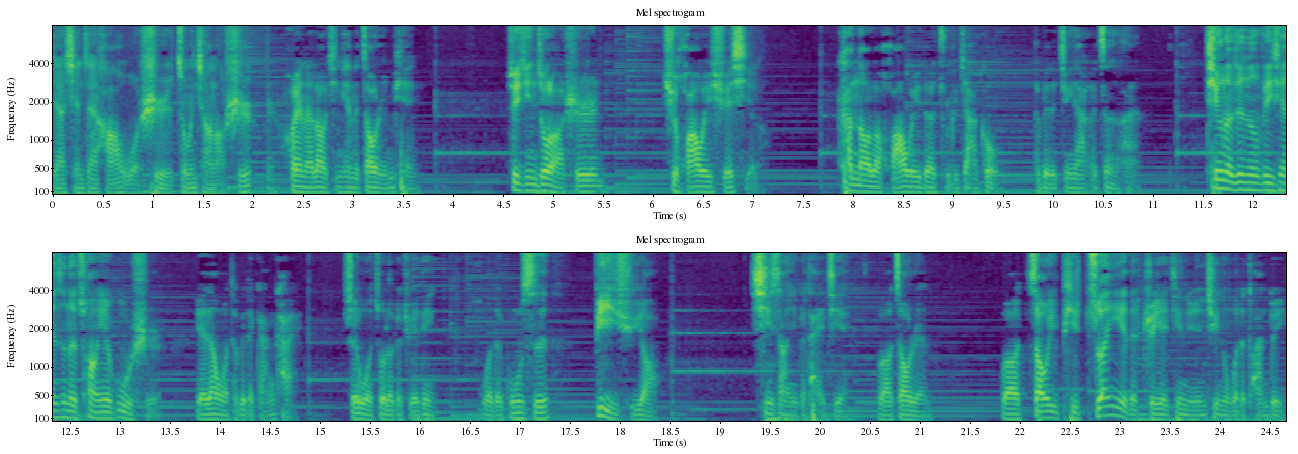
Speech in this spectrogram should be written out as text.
大家现在好，我是周文强老师，欢迎来到今天的招人篇。最近周老师去华为学习了，看到了华为的组织架构，特别的惊讶和震撼。听了任正非先生的创业故事，也让我特别的感慨。所以我做了个决定，我的公司必须要新上一个台阶，我要招人，我要招一批专业的职业经理人进入我的团队，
